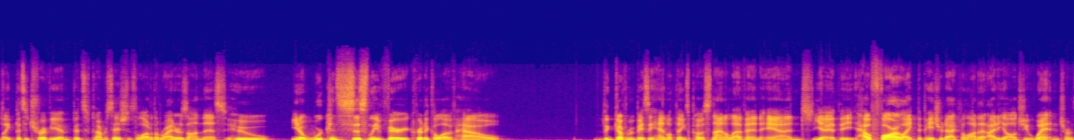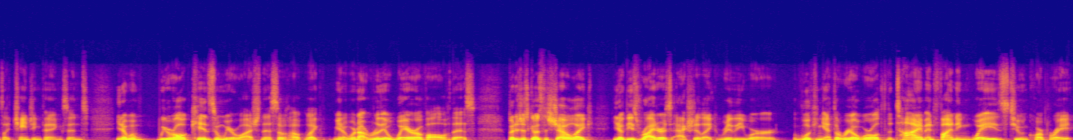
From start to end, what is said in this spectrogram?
like bits of trivia and bits of conversations a lot of the writers on this who, you know, were consistently very critical of how the government basically handled things post 9-11 and yeah the how far like the patriot act and a lot of that ideology went in terms of like changing things. And you know when we were all kids when we were watching this so how like you know we're not really aware of all of this but it just goes to show like you know these writers actually like really were looking at the real world at the time and finding ways to incorporate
